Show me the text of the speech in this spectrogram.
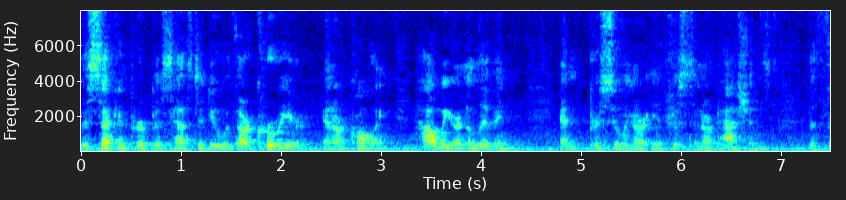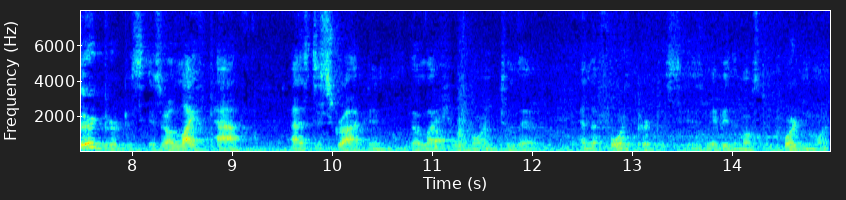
The second purpose has to do with our career and our calling, how we earn a living and pursuing our interests and our passions. The third purpose is our life path as described in the life you were born to live. And the fourth purpose is maybe the most important one,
